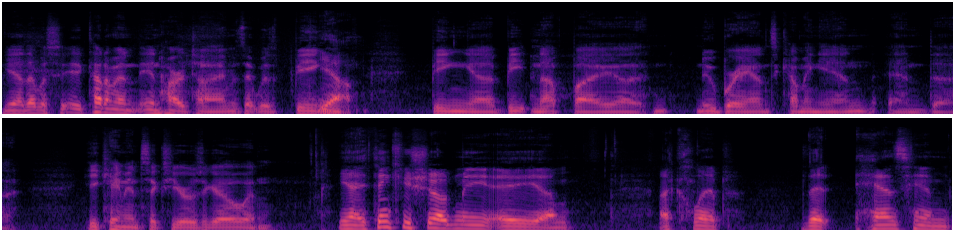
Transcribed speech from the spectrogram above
yeah, that was it, kind of in, in hard times. It was being Yeah. being uh, beaten up by uh, new brands coming in, and uh, he came in six years ago, and Yeah, I think you showed me a um, a clip that has him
